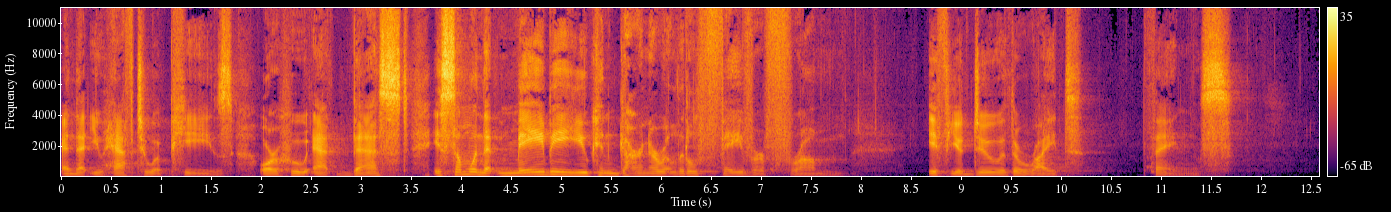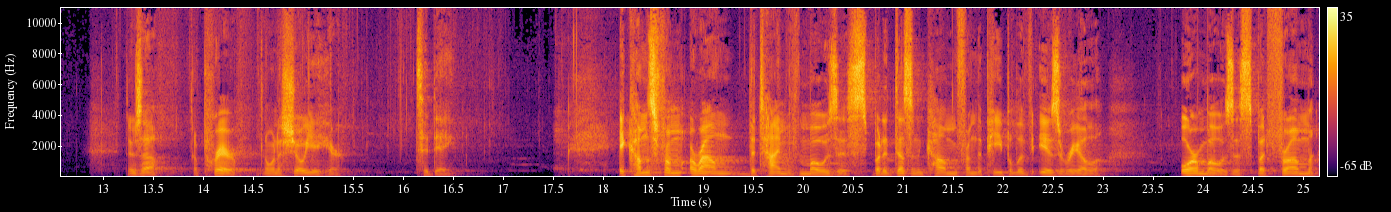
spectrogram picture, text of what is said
and that you have to appease, or who, at best, is someone that maybe you can garner a little favor from if you do the right things. There's a, a prayer I want to show you here today. It comes from around the time of Moses, but it doesn't come from the people of Israel or Moses, but from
